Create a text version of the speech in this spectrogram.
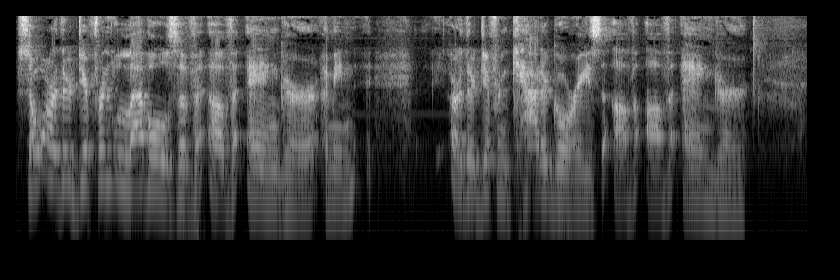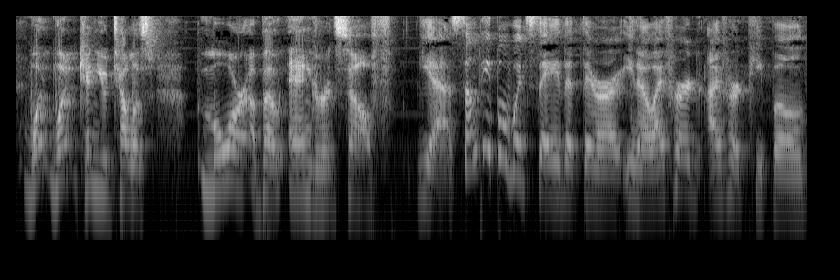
So, are there different levels of, of anger? I mean, are there different categories of, of anger? What what can you tell us more about anger itself? Yeah, some people would say that there are, you know, I've heard I've heard people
